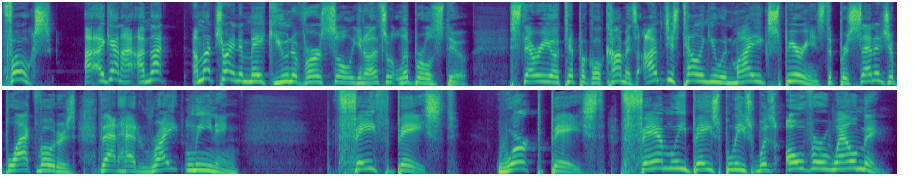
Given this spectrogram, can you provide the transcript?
Folks, I, again, I, I'm not. I'm not trying to make universal. You know, that's what liberals do. Stereotypical comments. I'm just telling you, in my experience, the percentage of black voters that had right-leaning, faith-based, work-based, family-based beliefs was overwhelming.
